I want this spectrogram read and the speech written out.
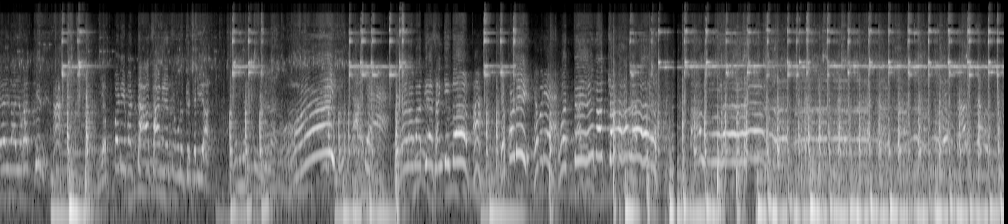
ஏய், திரேதா யுகத்தில் எப்படிப்பட்ட ஆசாமி என்று உனக்கு தெரியாது? ஆய்! மேளவாத்திய சங்கீதம். எப்படி? எப்படி? ஒத்து மத்தால. இப்படி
